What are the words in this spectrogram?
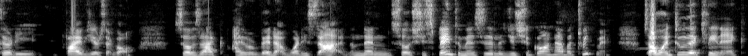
35 years ago. So I was like, Ayurveda, what is that? And then, so she explained to me and she said, you should go and have a treatment. So I went to the clinic.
